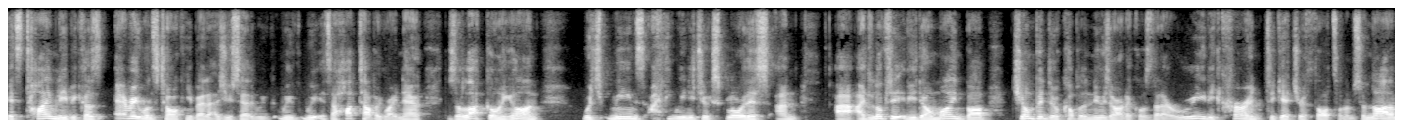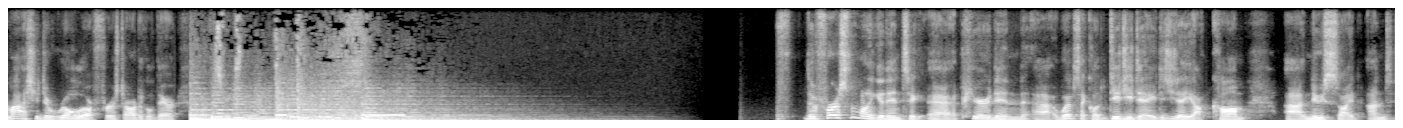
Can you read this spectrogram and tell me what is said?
it's timely because everyone's talking about it. As you said, we, we, we, it's a hot topic right now. There's a lot going on, which means I think we need to explore this. And uh, I'd love to, if you don't mind, Bob, jump into a couple of news articles that are really current to get your thoughts on them. So, now I'm asking you to roll our first article there this week's news. The first one I want to get into uh, appeared in uh, a website called DigiDay, digiday.com uh, news site. And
